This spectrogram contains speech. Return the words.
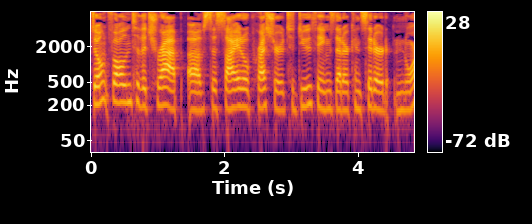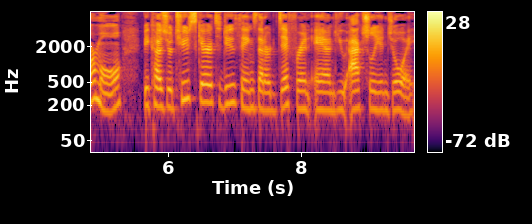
Don't fall into the trap of societal pressure to do things that are considered normal because you're too scared to do things that are different and you actually enjoy.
